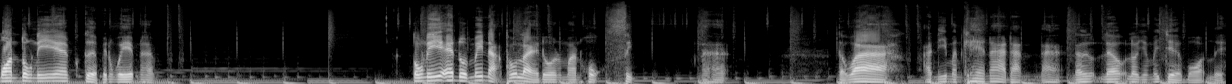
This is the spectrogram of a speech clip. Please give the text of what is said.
มอนตรงนี้เกิดเป็นเวฟนะครับ รงนี้แอดโดนไม่หนักเท่าไหร่โดนประมาณ60 นะฮะ แต่ว่าอันนี้มันแค่หน้าดันนะ แล้วแล้วเรายังไม่เจอบอสเลย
